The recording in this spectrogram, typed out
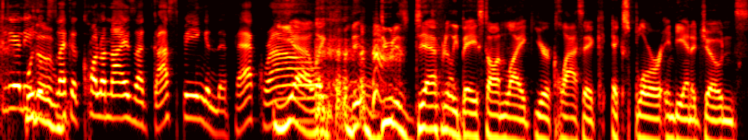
clearly with looks a- like a colonizer gasping in the background. Yeah, like the dude is definitely based on like your classic explorer Indiana Jones,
